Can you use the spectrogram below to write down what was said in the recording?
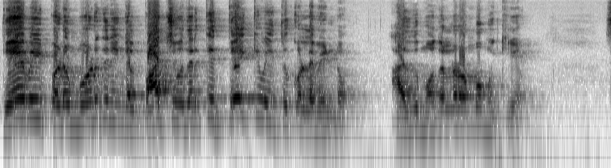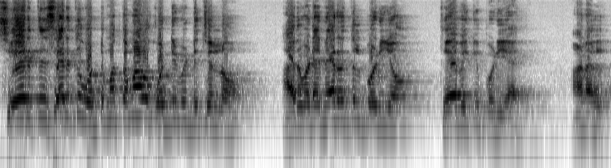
தேவைப்படும் பொழுது நீங்கள் பாய்ச்சுவதற்கு தேக்கி வைத்து கொள்ள வேண்டும். அது முதல்ல ரொம்ப முக்கியம். சேர்த்து சேர்த்து ஒட்டுமொத்தமாக கொட்டி விட்டு செல்லும். அறுவடை நேரத்தில் பொழியும். தேவைக்கு பொழியாது. ஆனால்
